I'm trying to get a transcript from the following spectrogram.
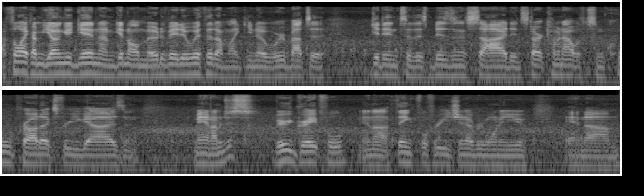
I feel like I'm young again. I'm getting all motivated with it. I'm like, you know, we're about to get into this business side and start coming out with some cool products for you guys. And man, I'm just very grateful and uh, thankful for each and every one of you. And um,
